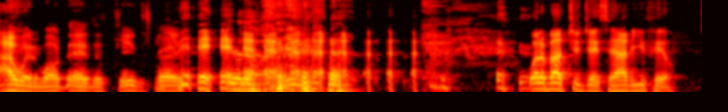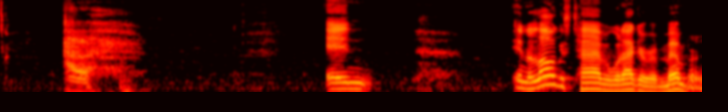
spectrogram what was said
I wouldn't want that. Jesus Christ. You know? what about you, Jason? How do you feel? Uh, and in the longest time, and what I can remember,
